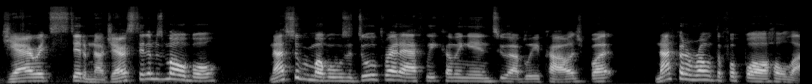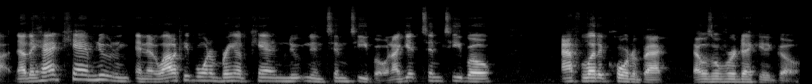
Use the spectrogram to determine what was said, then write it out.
Jarrett Stidham. Now Jarrett Stidham's mobile, not super mobile, was a dual threat athlete coming into, I believe, college, but not going to run with the football a whole lot. Now they had Cam Newton, and a lot of people want to bring up Cam Newton and Tim Tebow, and I get Tim Tebow, athletic quarterback. That was over a decade ago.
